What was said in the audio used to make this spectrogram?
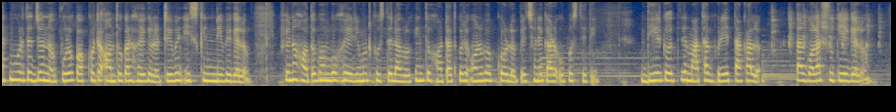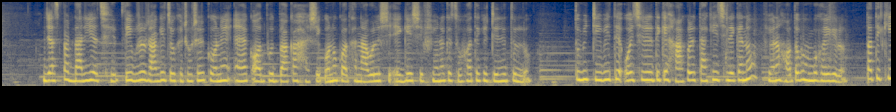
এক মুহূর্তের জন্য পুরো কক্ষটা অন্ধকার হয়ে গেল, টিভির স্ক্রিন নিভে গেল। ফিওনা হতভম্ব হয়ে রিমোট খুঁজতে লাগল, কিন্তু হঠাৎ করে অনুভব করল পেছনে কারও উপস্থিতি। ধীর গতিতে মাথা ঘুরিয়ে তাকালো, তার গলা শুকিয়ে গেল। জাসপার দাঁড়িয়েছে তীব্র রাগে চোখে ঠোঁটের কোণে এক অদ্ভুত বাঁকা হাসি। কোনো কথা না বলে সে এগিয়ে এসে ফিওনাকে সোফা থেকে টেনে তুলল। তুমি টিভিতে ওই ছেলের দিকে হাঁ করে তাকিয়েছিলে কেন? ফিওনা হতভম্ব হয়ে গেল। তাতে কি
